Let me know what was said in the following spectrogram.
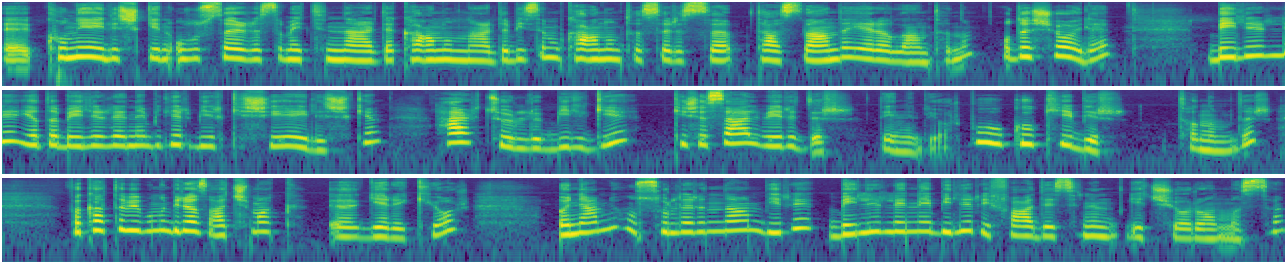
E, konuya ilişkin uluslararası metinlerde, kanunlarda bizim kanun tasarısı taslağında yer alan tanım. O da şöyle belirli ya da belirlenebilir bir kişiye ilişkin her türlü bilgi kişisel veridir deniliyor. Bu hukuki bir tanımdır. Fakat tabii bunu biraz açmak e, gerekiyor. Önemli unsurlarından biri belirlenebilir ifadesinin geçiyor olması.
